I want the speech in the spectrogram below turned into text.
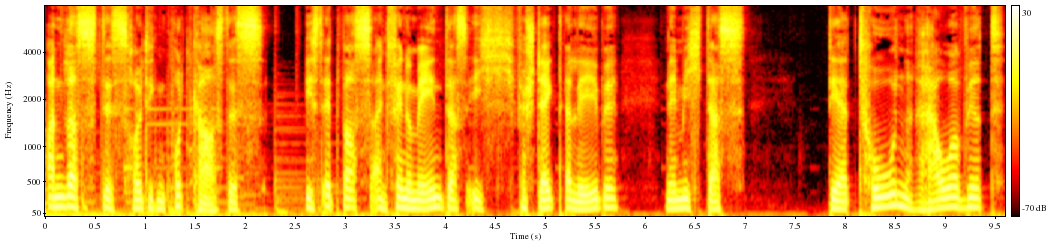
Anlass des heutigen Podcastes ist etwas, ein Phänomen, das ich verstärkt erlebe, nämlich dass der Ton rauer wird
